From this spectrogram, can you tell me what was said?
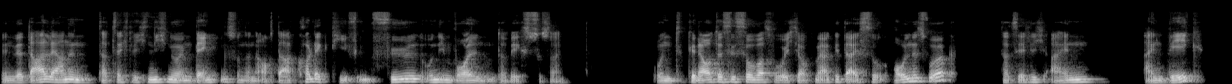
Wenn wir da lernen, tatsächlich nicht nur im Denken, sondern auch da kollektiv im Fühlen und im Wollen unterwegs zu sein. Und genau das ist sowas, wo ich auch merke, da ist so Wholeness Work tatsächlich ein, ein Weg.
